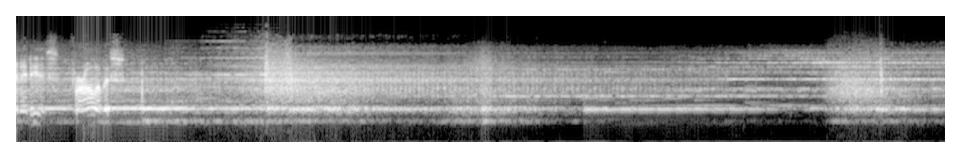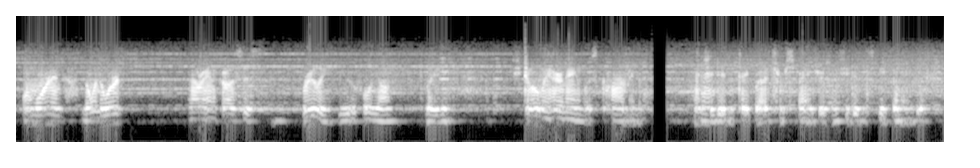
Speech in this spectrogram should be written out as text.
And it is for all of us. One morning, going to work, and I ran across this really beautiful young lady. She told me her her name was Carmen, and she uh-huh. didn't take rides from strangers, and she didn't speak in English.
